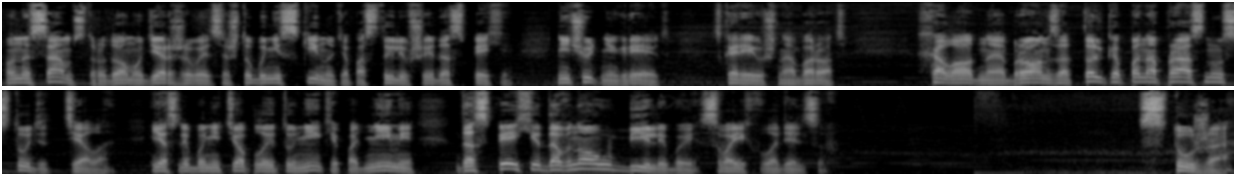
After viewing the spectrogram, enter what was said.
Он и сам с трудом удерживается, чтобы не скинуть опостылевшие доспехи. Ничуть не греют, скорее уж наоборот. Холодная бронза только понапрасну студит тело. Если бы не теплые туники под ними, доспехи давно убили бы своих владельцев. Стужа.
